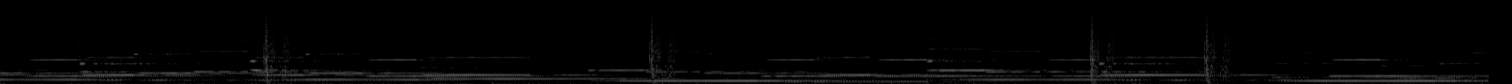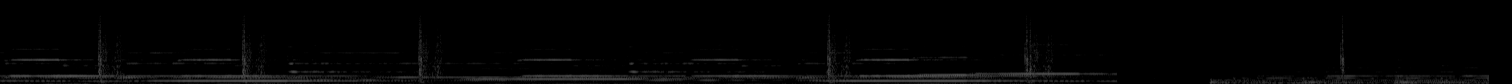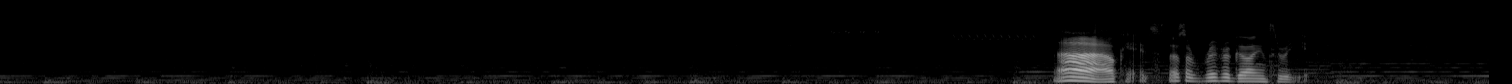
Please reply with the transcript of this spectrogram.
Ah, okay. There's a river going through here.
